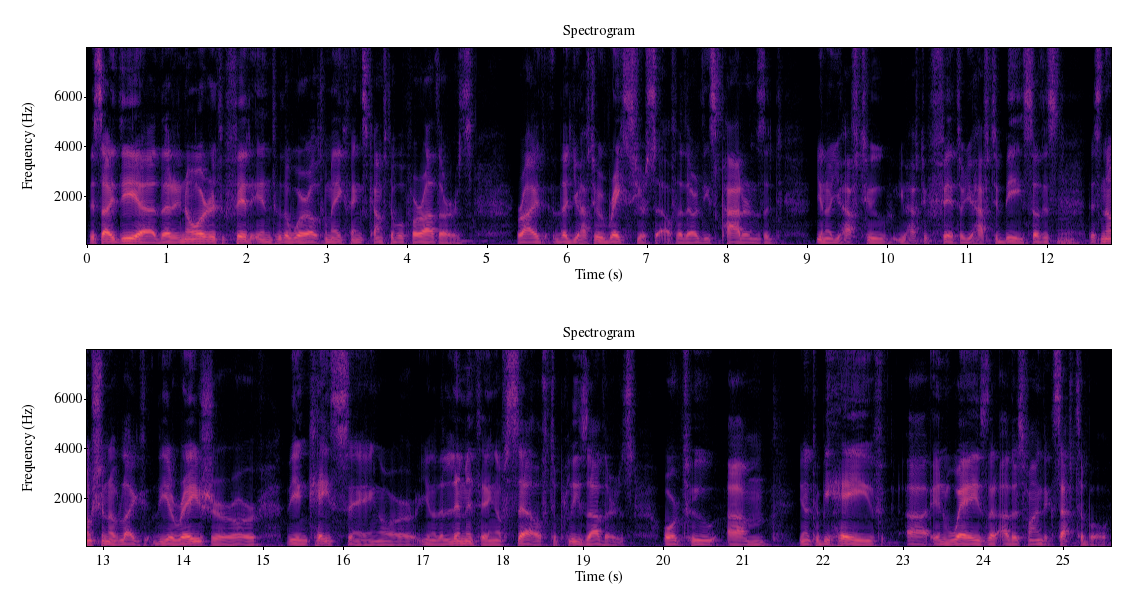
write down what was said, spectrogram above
This idea that in order to fit into the world, to make things comfortable for others, right, that you have to erase yourself, that there are these patterns that you know you have to you have to fit or you have to be. So this this notion of like the erasure or the encasing or you know the limiting of self to please others or to um, you know to behave uh, in ways that others find acceptable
